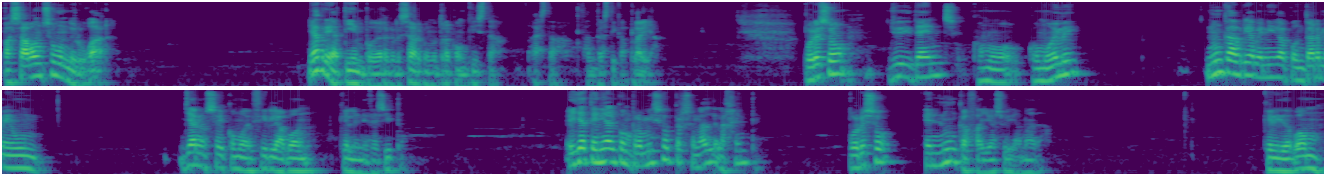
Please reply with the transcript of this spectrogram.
pasaba a un segundo lugar. Ya habría tiempo de regresar con otra conquista a esta fantástica playa. Por eso, Judy Dench, como, como M, nunca habría venido a contarme un ya no sé cómo decirle a Bond que le necesito. Ella tenía el compromiso personal de la gente. Por eso él nunca falló a su llamada. Querido Bond,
